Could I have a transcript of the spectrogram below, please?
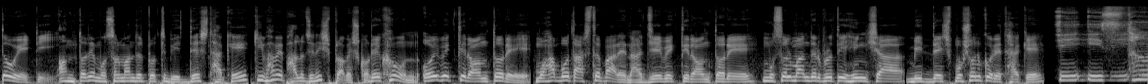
তো এটি। অন্তরে মুসলমানদের প্রতি বিদ্বেষ থাকে কীভাবে ভালো জিনিস প্রবেশ করে? দেখুন ওই ব্যক্তির অন্তরে মহাব্বত আসতে পারে না। যে ব্যক্তির অন্তরে মুসলমানদের প্রতি হিংসা বিদ্বেষ পোষণ করে থাকে স্থান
